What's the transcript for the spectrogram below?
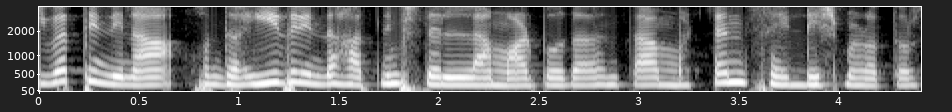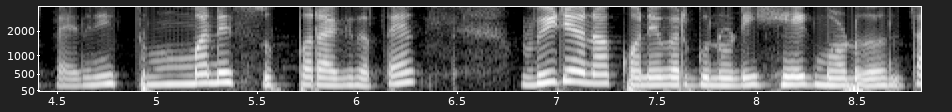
ಇವತ್ತಿನ ದಿನ ಒಂದು ಐದರಿಂದ ಹತ್ತು ನಿಮಿಷದೆಲ್ಲ ಮಾಡ್ಬೋದಾದಂಥ ಮಟನ್ ಸೈಡ್ ಡಿಶ್ ಮಾಡೋದು ತೋರಿಸ್ತಾ ಇದ್ದೀನಿ. ತುಂಬಾ ಸೂಪರಾಗಿರುತ್ತೆ ವಿಡಿಯೋನ ಕೊನೆವರೆಗೂ ನೋಡಿ ಹೇಗೆ ಮಾಡೋದು ಅಂತ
